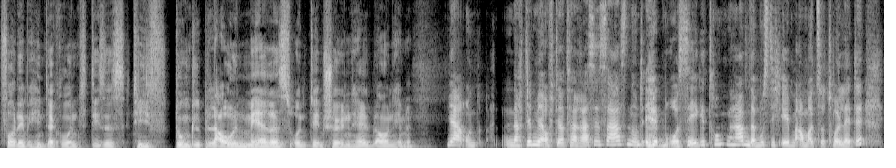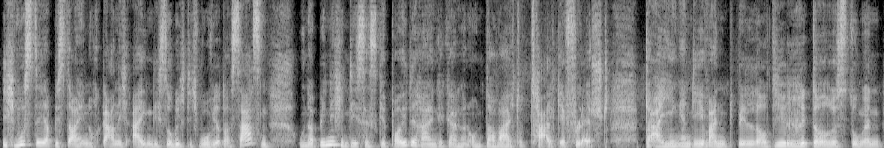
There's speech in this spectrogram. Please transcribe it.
vor dem Hintergrund dieses tief dunkelblauen Meeres und dem schönen hellblauen Himmel. Ja, und nachdem wir auf der Terrasse saßen und eben Rosé getrunken haben, da musste ich eben auch mal zur Toilette. Ich wusste ja bis dahin noch gar nicht eigentlich so richtig, wo wir da saßen. Und da bin ich in dieses Gebäude reingegangen und da war ich total geflasht. Da hingen die Wandbilder, die Ritterrüstungen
